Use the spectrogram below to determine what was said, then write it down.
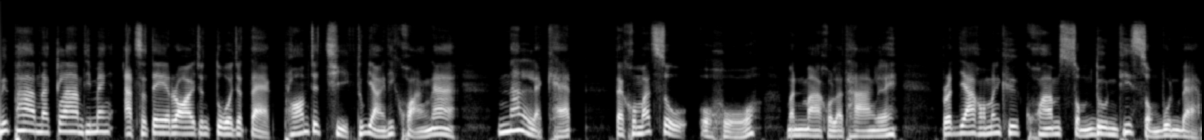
นึกภาพนักกล้ามที่แม่งอัดสเตียรอยจนตัวจะแตก พร้อมจะฉีกทุกอย่างที่ขวางหน้า นั่นแหละแคท แต่โคมัตสุโอ้โห มันมาคนละทางเลย ปรัชญาของมันคือความสมดุลที่สมบูรณ์แบบ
